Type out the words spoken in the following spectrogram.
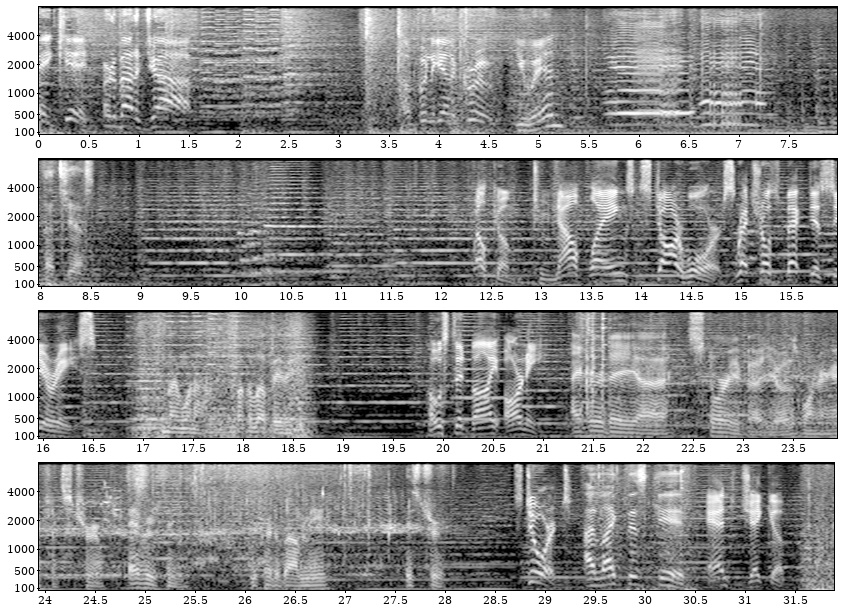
Hey, kid, heard about a job. I'm putting together a crew. You in? That's yes. Welcome to Now Playing's Star Wars Retrospective Series, You might wanna buckle up, baby. hosted by Arnie. I heard a uh, story about you. I was wondering if it's true. Everything you've heard about me is true. Stuart, I like this kid. and Jacob.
